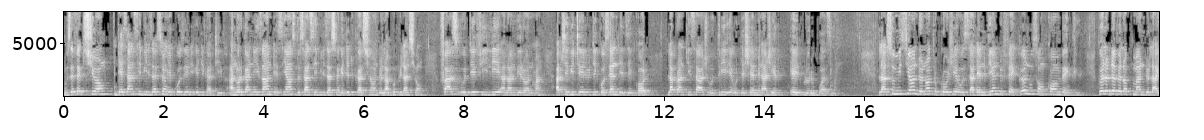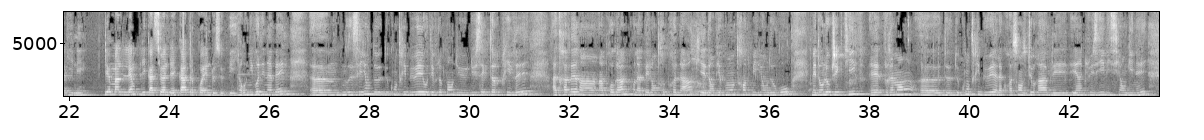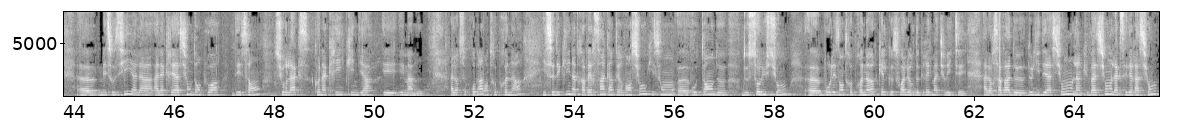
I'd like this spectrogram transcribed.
Nous effectuons des sensibilisations et causeries éducatives en organisant des séances de sensibilisation et d'éducation de la population face aux défis liés à l'environnement, activités ludiques au sein des écoles, l'apprentissage au tri et aux déchets ménagers et le reboisement. La soumission de notre projet au SADEN vient du fait que nous sommes convaincus que le développement de la Guinée demande l'implication des quatre coins de ce pays. Au niveau des NABEL, euh, nous essayons de, contribuer au développement du, secteur privé à travers un, programme qu'on appelle Entrepreneur, qui est d'environ 30 millions d'euros, mais dont l'objectif est vraiment euh, de, contribuer à la croissance durable et inclusive ici en Guinée, euh, mais aussi à la, création d'emplois décents sur l'axe Conakry, Kindia et, Mamou. Alors ce programme Entrepreneur, il se décline à travers cinq interventions qui sont euh, autant de, solutions euh, pour les entrepreneurs, quel que soit leur degré de maturité. Alors ça va de, l'idéation, l'incubation, l'accélération,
